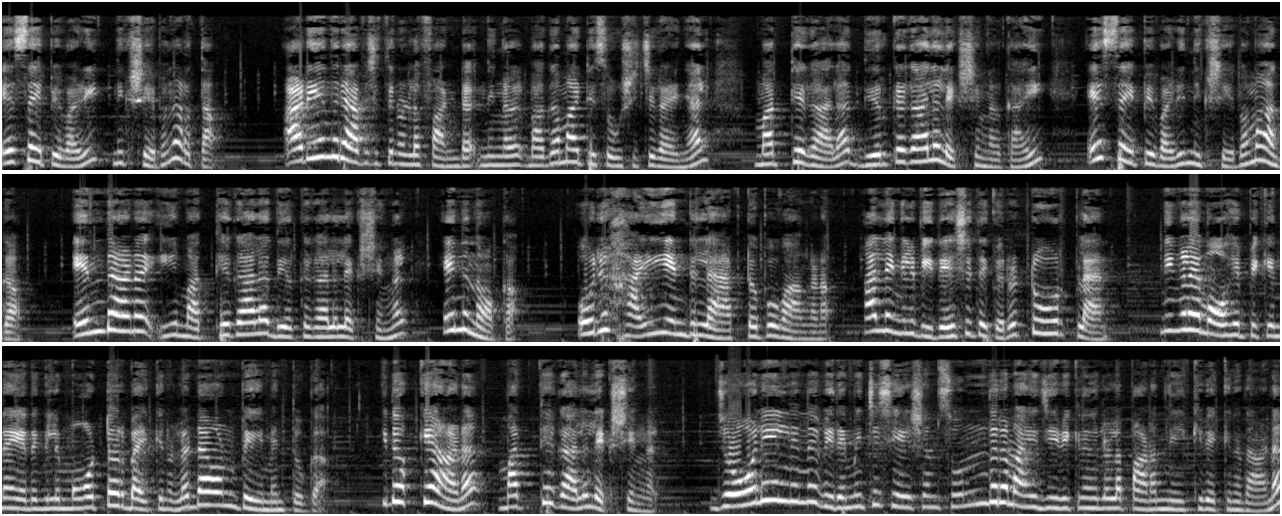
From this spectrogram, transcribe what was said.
എസ് ഐ പി വഴി നിക്ഷേപം നടത്താം. അടിയന്തര ആവശ്യത്തിനുള്ള ഫണ്ട് നിങ്ങൾ വകമാറ്റി സൂക്ഷിച്ചു കഴിഞ്ഞാൽ മധ്യകാല ദീർഘകാല ലക്ഷ്യങ്ങൾക്കായി എസ് ഐ പി വഴി നിക്ഷേപമാകാം. എന്താണ് ഈ മധ്യകാല ദീർഘകാല ലക്ഷ്യങ്ങൾ എന്ന് നോക്കാം. ഒരു ഹൈ എൻഡ് ലാപ്ടോപ്പ് വാങ്ങണം. അല്ലെങ്കിൽ വിദേശത്തേക്ക് ഒരു ടൂർ പ്ലാൻ നിങ്ങളെ മോഹിപ്പിക്കുന്ന ഏതെങ്കിലും മോട്ടോർ ബൈക്കിനുള്ള ഡൗൺ പേയ്മെന്റ് തുക. ഇതൊക്കെയാണ് മധ്യകാല ലക്ഷ്യങ്ങൾ. ജോലിയിൽ നിന്ന് വിരമിച്ച ശേഷം സുന്ദരമായി ജീവിക്കുന്നതിനുള്ള പണം നീക്കിവെക്കുന്നതാണ്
